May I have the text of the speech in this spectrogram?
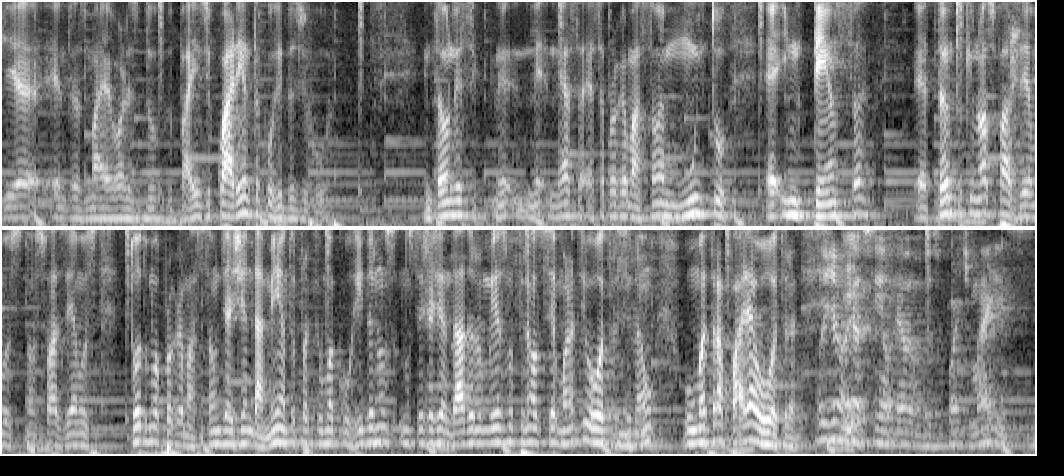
que é entre as maiores do, do país de 40 corridas de rua. Então, nesse, nessa essa programação é muito é, intensa, é, tanto que nós fazemos, nós fazemos toda uma programação de agendamento para que uma corrida não, não, seja agendada no mesmo final de semana de outra, uhum. senão uma atrapalha a outra. Hoje é, e, assim, é o esporte mais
